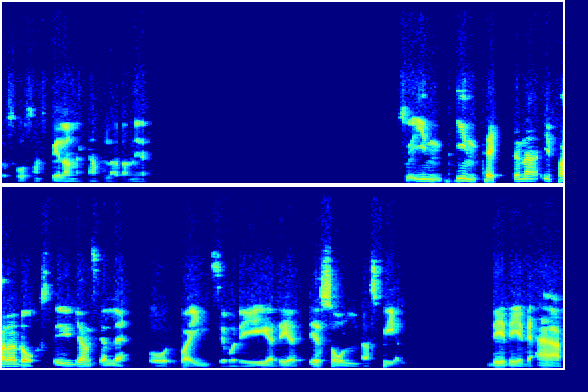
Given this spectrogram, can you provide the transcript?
och så som spelarna kan få ladda ner. Så in, intäkterna i Paradox, det är ju ganska lätt att bara inse vad det är. Det, är. det är sålda spel. Det är det det är.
